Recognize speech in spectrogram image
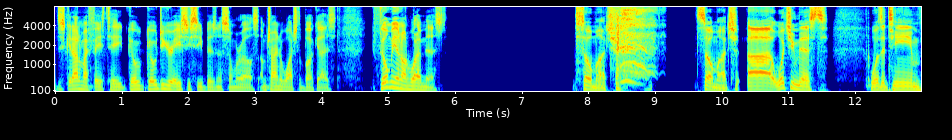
just get out of my face, Tate. Go go do your ACC business somewhere else. I'm trying to watch the Buckeyes. Fill me in on what I missed. So much, so much. Uh, what you missed was a team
